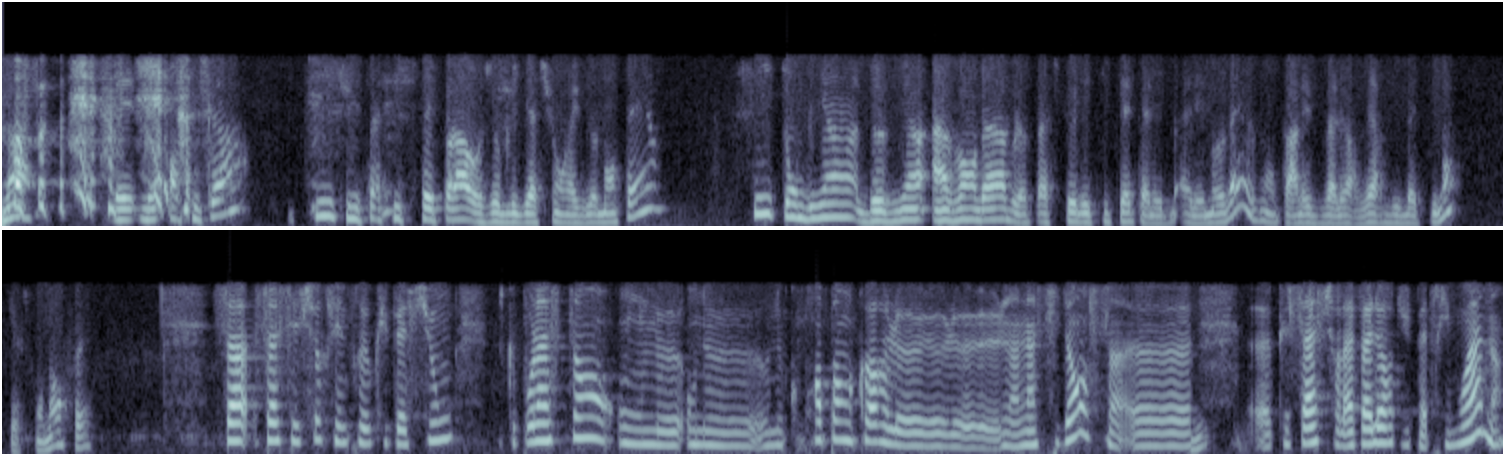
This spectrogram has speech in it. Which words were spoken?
non, mais, en tout cas, si tu ne satisfais pas aux obligations réglementaires, si ton bien devient invendable parce que l'étiquette elle est, elle est mauvaise, on parlait de valeur verte du bâtiment, qu'est-ce qu'on en fait? Ça, ça c'est sûr que c'est une préoccupation, parce que pour l'instant, on ne, on, ne, on ne comprend pas encore l'incidence euh, mmh. euh, que ça a sur la valeur du patrimoine.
